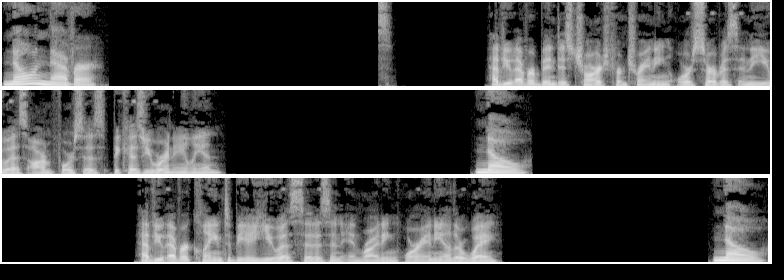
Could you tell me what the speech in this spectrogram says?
No, never. Have you ever been discharged from training or service in the U.S. Armed Forces because you were an alien? No. Have you ever claimed to be a U.S. citizen in writing or any other way? No.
